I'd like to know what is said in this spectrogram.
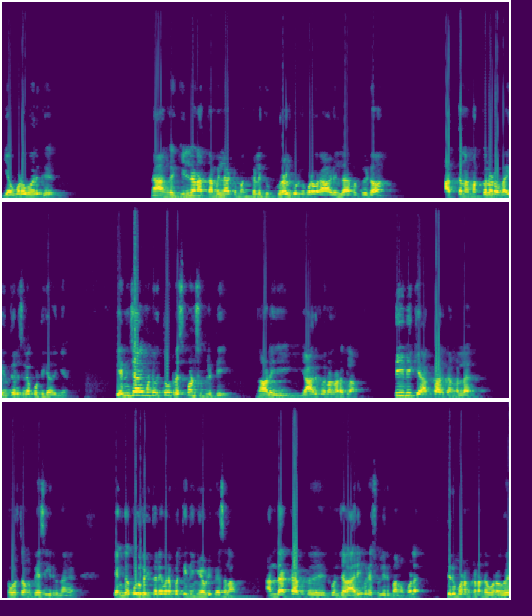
எவ்வளவோ இருக்கு. நாங்க இல்லைன்னா தமிழ்நாட்டு மக்களுக்கு குரல் கொடுக்க கூட ஒரு ஆள் இல்லாம போயிடும். அத்தனை மக்களோட வயிற்றுல கொட்டிக்காதீங்க. என்ஜாய்மெண்ட் வித்தவுட் ரெஸ்பான்சிபிலிட்டி நாளை யாருக்கு வேணாலும் நடக்கலாம். டிவிக்கு அக்கா இருக்காங்கல்ல ஒருத்தவங்க பேசிக்கிட்டு இருந்தாங்க. எங்க கொள்கை தலைவரை பத்தி நீங்க எப்படி பேசலாம்? அந்த அக்காவுக்கு கொஞ்சம் அறிவுரை சொல்லியிருப்பாங்க போல. திருமணம் கடந்த உறவு.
